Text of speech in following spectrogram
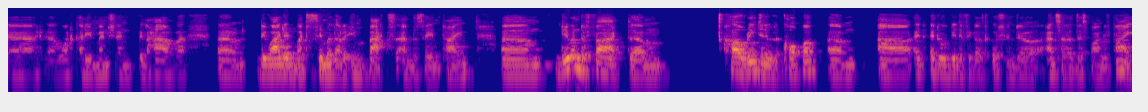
uh, what Karim mentioned, will have uh, um, divided but similar impacts at the same time. Um, given the fact um, how region will cope up, um, uh, it, it would be a difficult question to answer at this point of time.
